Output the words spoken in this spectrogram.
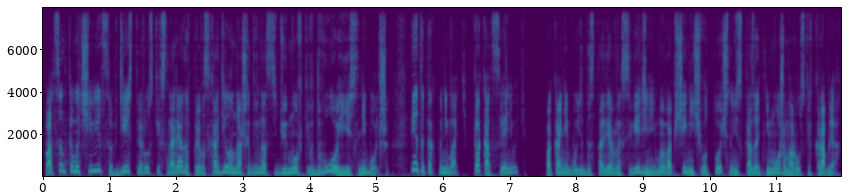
По оценкам очевидцев, действие русских снарядов превосходило наши 12-дюймовки вдвое, если не больше. И это как понимать? Как оценивать? Пока не будет достоверных сведений, мы вообще ничего точно не сказать не можем о русских кораблях.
